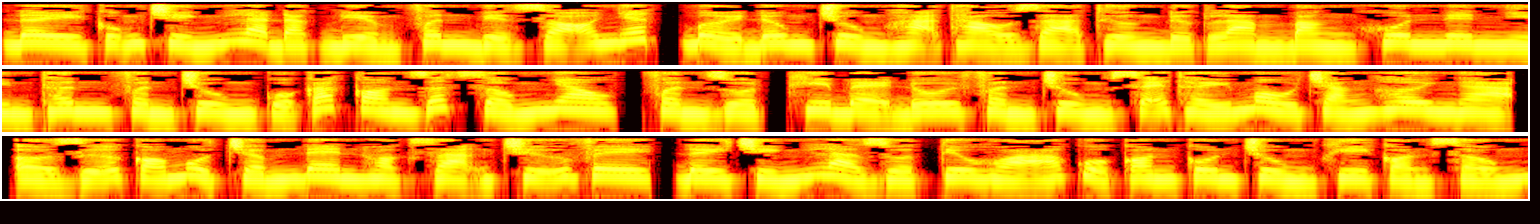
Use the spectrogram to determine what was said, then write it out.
Đây cũng chính là đặc điểm phân biệt rõ nhất bởi đông trùng hạ thảo giả thường được làm bằng khuôn nên nhìn thân phần trùng của các con rất giống nhau, phần ruột khi bẻ đôi phần trùng sẽ thấy màu trắng hơi ngả, ở giữa có một chấm đen hoặc dạng chữ V, đây chính là ruột tiêu hóa của con côn trùng khi còn sống.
